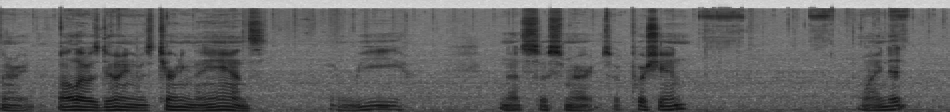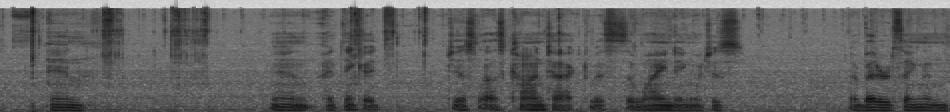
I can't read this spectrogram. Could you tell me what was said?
Alright, all I was doing was turning the hands. Re, not so smart. So push in, wind it, and and I think I just lost contact with the winding, which is a better thing than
